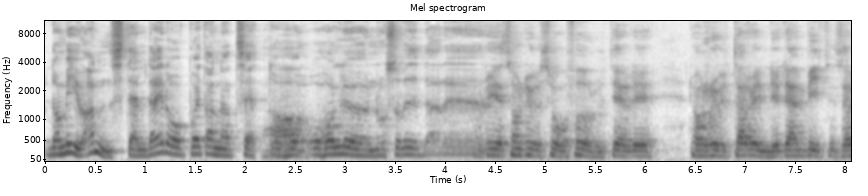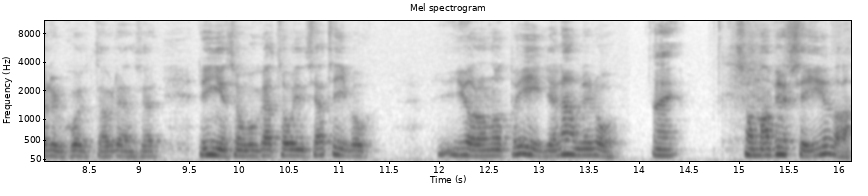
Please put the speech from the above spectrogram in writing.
De är ju anställda idag på ett annat sätt och, Ja. har, och har lön och så vidare. Och det är som du sa förut, det är det, de rutar in i den biten som du sköter och den. Så det är ingen som vågar ta initiativ och göra något på egen hand idag. Nej. Som man vill se va.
